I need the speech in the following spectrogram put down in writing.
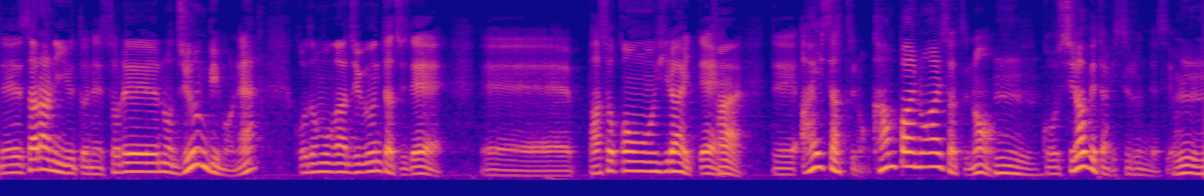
で、さらに言うとね、それの準備もね、子供が自分たちで、えーパソコンを開いて、はで、挨拶の、乾杯の挨拶の、い。うん。こう調べたりするんですようん。うんうんう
